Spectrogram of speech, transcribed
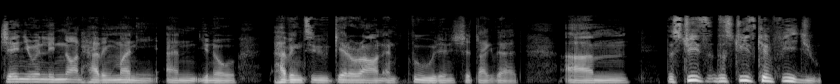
genuinely not having money and, you know, having to get around and food and shit like that. Um, the streets, the streets can feed you.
